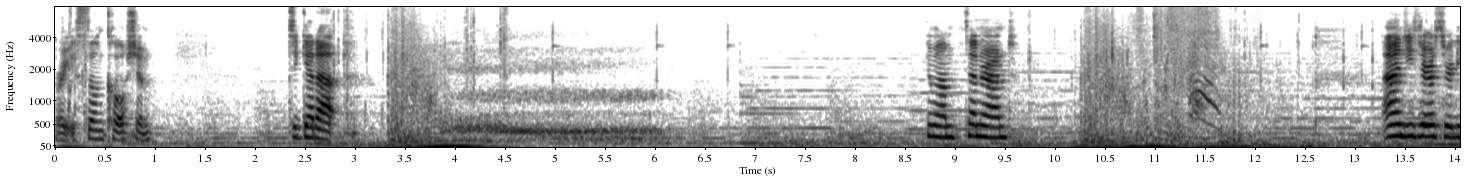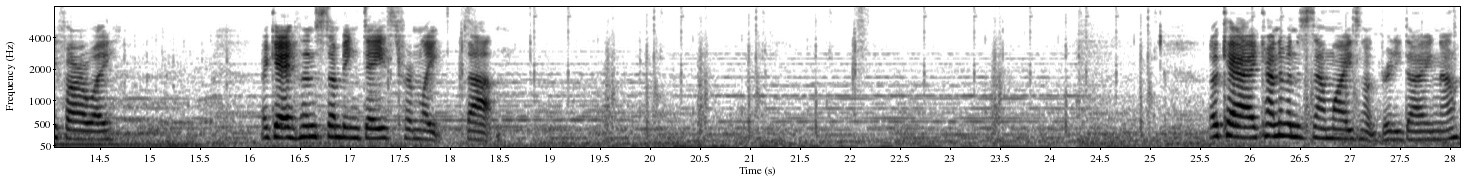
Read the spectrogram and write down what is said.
Right, you're still in caution. To get up. Come on, turn around. And you throw us really far away. Okay, I understand being dazed from, like, that. Okay, I kind of understand why he's not really dying now.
